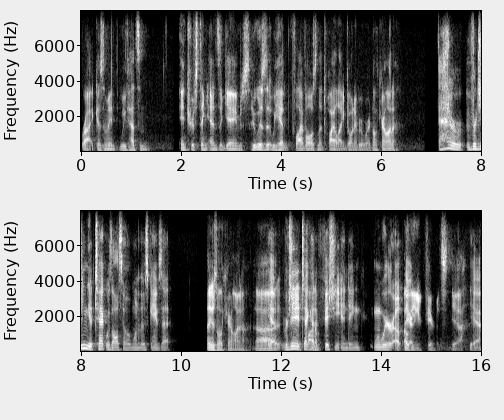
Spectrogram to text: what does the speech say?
Right, because I mean we've had some interesting ends of games. Who was it? We had fly balls in the twilight going everywhere. North Carolina. That or Virginia Tech was also one of those games that think it was North Carolina. Uh, yeah, Virginia Tech bottom. had a fishy ending when we were up oh, there. Oh, the interference. Yeah. Yeah.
